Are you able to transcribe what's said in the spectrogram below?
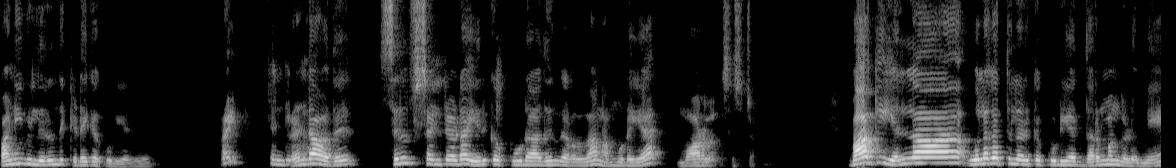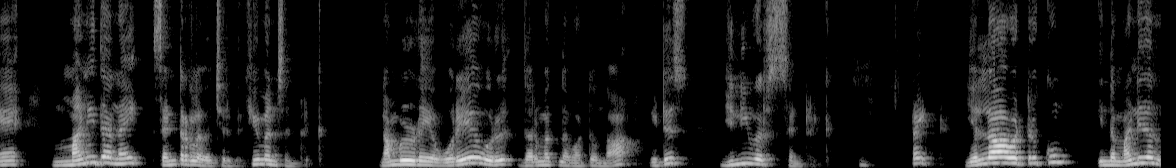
பணிவிலிருந்து கிடைக்கக்கூடியது. ரைட்? கண்டிப்பா. 2வது செல்ஃப் சென்டர்டா இருக்கக்கூடாதுங்கிறது தான் நம்முடைய மாரல் சிஸ்டம். பாக்கி எல்லா உலகத்தில இருக்கக்கூடிய தர்மங்களுமே மனிதனை சென்டர்ல வச்சிருக்கு. Human centric. நம்மளுடைய ஒரே ஒரு தர்மத்தில மட்டும் தான் it is universe centric. Right? எல்லாவற்றுக்கும் இந்த மனிதன்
